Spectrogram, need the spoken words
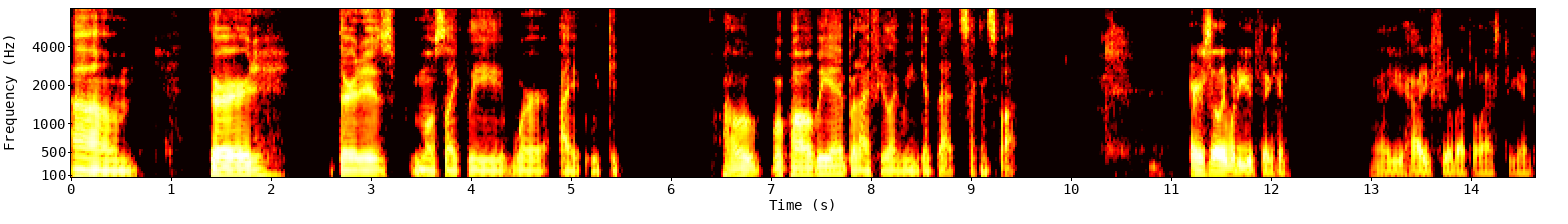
Um, third, third is most likely where I we could probably we're probably it, but I feel like we can get that second spot. Araceli, what are you thinking? How you how you feel about the last two games?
